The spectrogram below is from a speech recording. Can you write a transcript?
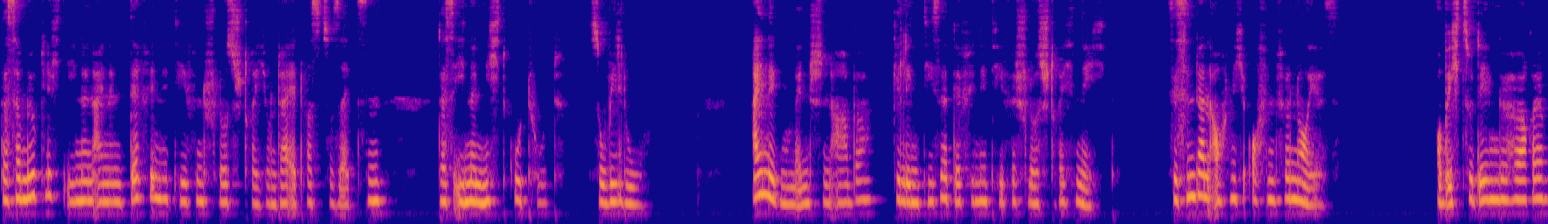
Das ermöglicht ihnen einen definitiven Schlussstrich unter etwas zu setzen, das ihnen nicht gut tut, so wie Lou. Einigen Menschen aber gelingt dieser definitive Schlussstrich nicht. Sie sind dann auch nicht offen für Neues. Ob ich zu denen gehöre?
